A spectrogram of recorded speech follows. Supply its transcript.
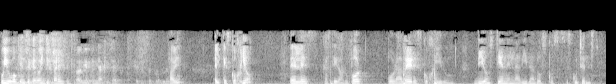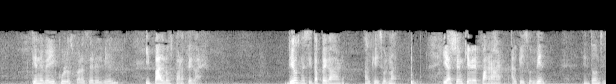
Uy, hubo quien se quedó indiferente. Alguien tenía que ser. Ese es el problema. ¿Está bien? El que escogió, él es castigado por, por haber escogido. Dios tiene en la vida dos cosas, escuchen esto. Tiene vehículos para hacer el bien y palos para pegar. Dios necesita pegar al que hizo el mal. Y Hashem quiere pagar al que hizo el bien. Entonces,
